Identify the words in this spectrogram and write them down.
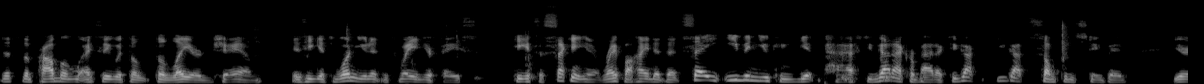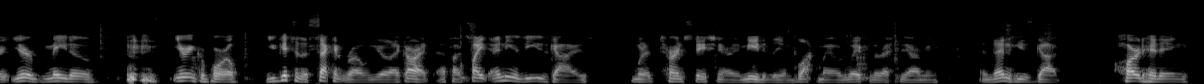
that's the problem I see with the the layered jam is he gets one unit that's way in your face. He gets a second unit right behind it that say even you can get past. You've got acrobatics. You got you got something stupid. You're you're made of you're incorporeal. You get to the second row and you're like, all right, if I fight any of these guys, I'm gonna turn stationary immediately and block my own way for the rest of the army. And then he's got hard hitting,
